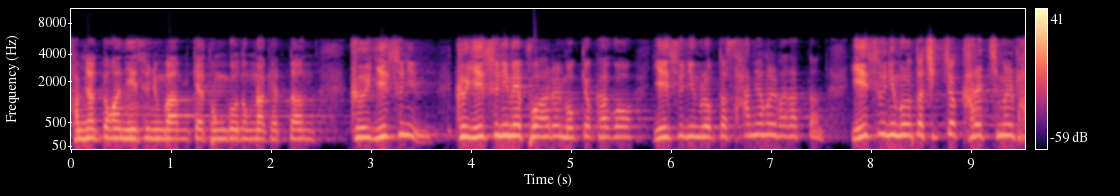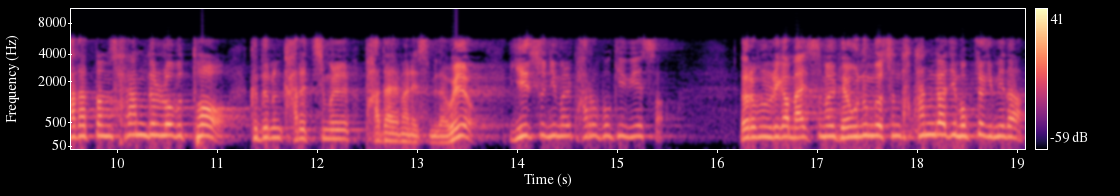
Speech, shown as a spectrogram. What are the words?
3년 동안 예수님과 함께 동고동락했던 그 예수님, 그 예수님의 부활을 목격하고 예수님으로부터 사명을 받았던 예수님으로부터 직접 가르침을 받았던 사람들로부터 그들은 가르침을 받아야만 했습니다. 왜요? 예수님을 바로 보기 위해서. 여러분, 우리가 말씀을 배우는 것은 단 한 가지 목적입니다.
